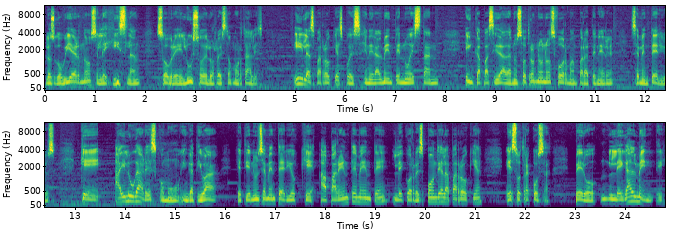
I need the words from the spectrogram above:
los gobiernos legislan sobre el uso de los restos mortales. Y las parroquias pues generalmente no están en capacidad, a nosotros no nos forman para tener cementerios, que hay lugares como en Gativá, que tiene un cementerio que aparentemente le corresponde a la parroquia, es otra cosa. Pero legalmente,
